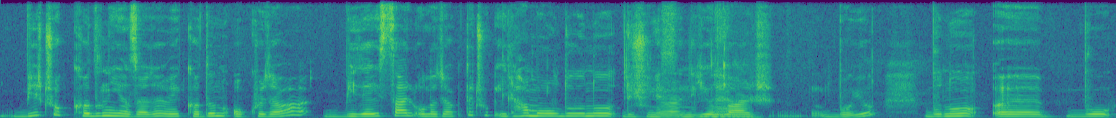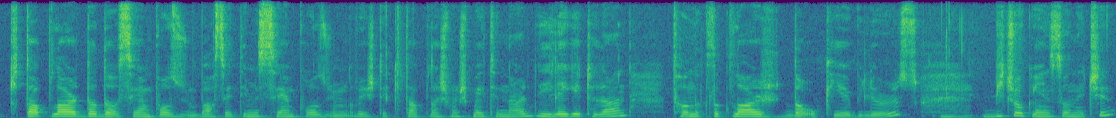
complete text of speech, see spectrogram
birçok kadın yazara ve kadın okura bireysel olacak da çok ilham olduğunu düşünüyorum Kesinlikle. yıllar boyu. Bunu e, bu kitaplarda da sempozyum bahsettiğimiz sempozyumda ve işte kitaplaşmış metinlerde dile getiren tanıklıklar da okuyabiliyoruz. Evet. Birçok insan için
